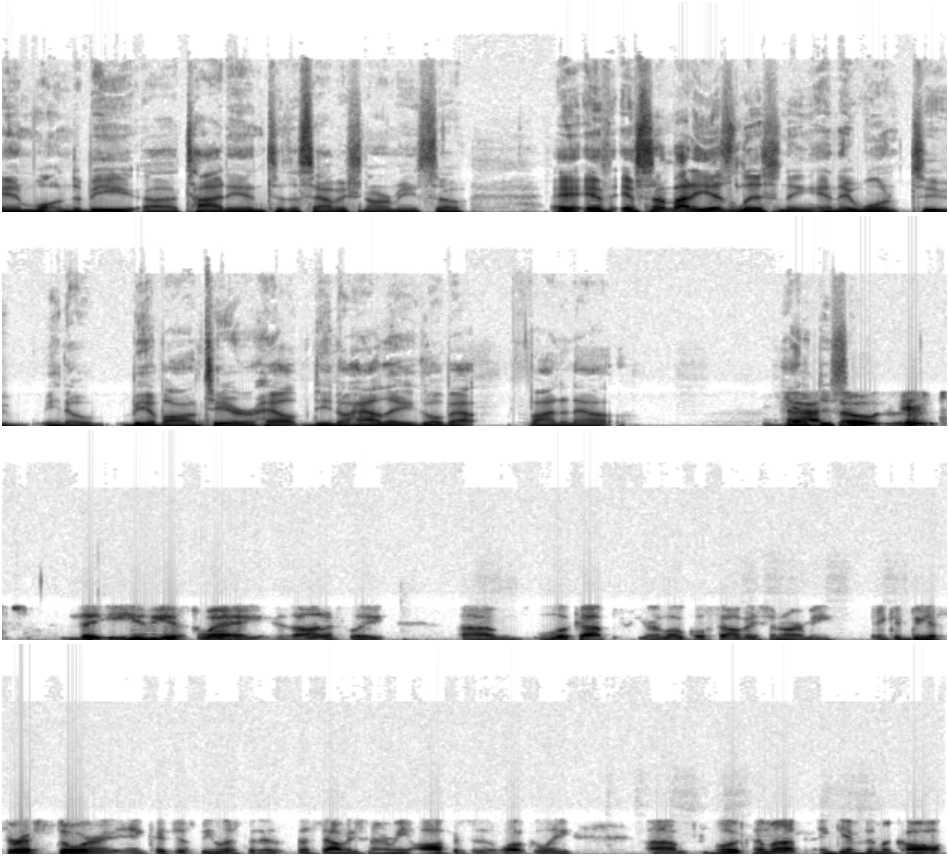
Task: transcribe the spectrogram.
and wanting to be uh, tied into the Salvation Army. So, if if somebody is listening and they want to, you know, be a volunteer or help, do you know how they go about finding out? how to Yeah, do so the, the easiest way is honestly um, look up your local Salvation Army. It could be a thrift store. It could just be listed as the Salvation Army offices locally. Um, look them up and give them a call.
